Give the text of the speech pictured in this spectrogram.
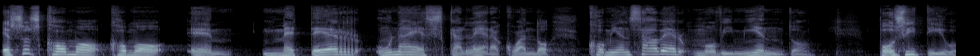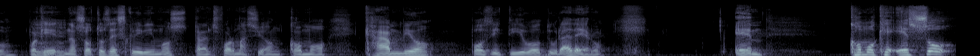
Eso es como, como eh, meter una escalera cuando comienza a haber movimiento positivo, porque nosotros describimos transformación como cambio positivo duradero, em, como que eso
